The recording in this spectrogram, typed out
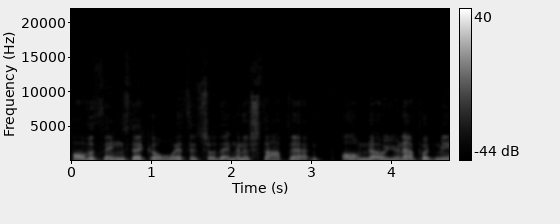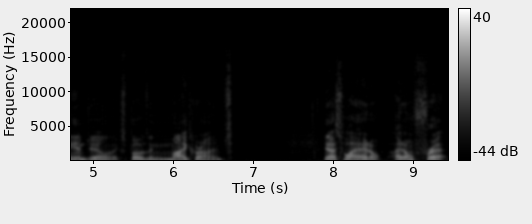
all the things that go with it. So they're going to stop that and oh no, you're not putting me in jail and exposing my crimes. Yeah, that's why I don't I don't fret.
